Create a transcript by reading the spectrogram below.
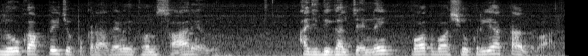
ਲੋਕ ਆਪੇ ਹੀ ਚੁੱਪ ਕਰਾ ਦੇਣਗੇ ਤੁਹਾਨੂੰ ਸਾਰਿਆਂ ਨੂੰ। ਅੱਜ ਦੀ ਗੱਲ ਚ ਇੰਨਾ ਹੀ। ਬਹੁਤ ਬਹੁਤ ਸ਼ੁਕਰੀਆ, ਧੰਨਵਾਦ।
